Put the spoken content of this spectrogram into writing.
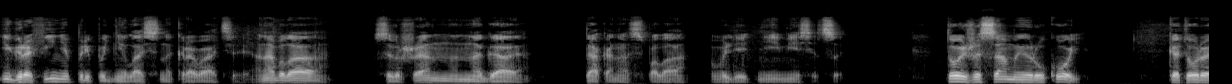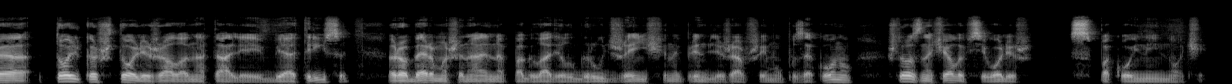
и графиня приподнялась на кровати. Она была совершенно нагая. Так она спала в летние месяцы. Той же самой рукой, которая только что лежала на талии Беатрисы, Робер машинально погладил грудь женщины, принадлежавшей ему по закону, что означало всего лишь спокойной ночи.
